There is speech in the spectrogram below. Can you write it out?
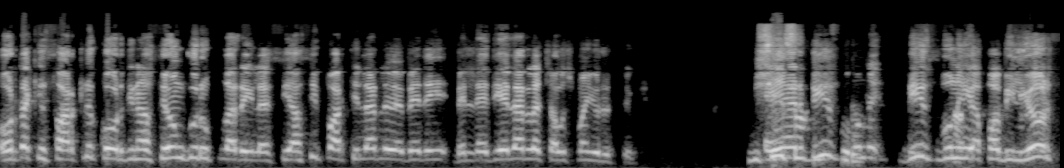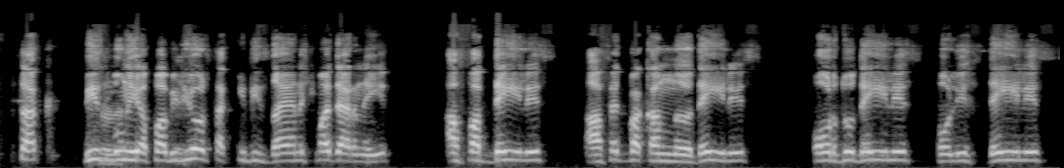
oradaki farklı koordinasyon gruplarıyla, siyasi partilerle ve belediyelerle çalışma yürüttük. Bir şey Eğer biz bunu, biz bunu yapabiliyorsak, biz evet. bunu yapabiliyorsak ki biz dayanışma derneğiz, AFAD değiliz, Afet Bakanlığı değiliz, ordu değiliz, polis değiliz,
